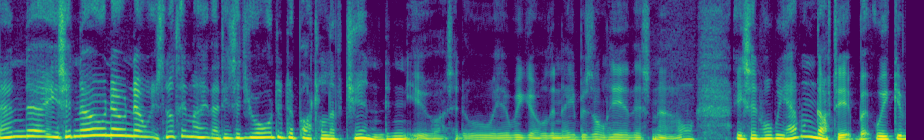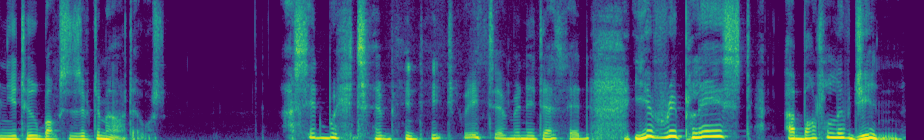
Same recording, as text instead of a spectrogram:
And uh, he said, No, no, no, it's nothing like that. He said, You ordered a bottle of gin, didn't you? I said, Oh, here we go. The neighbours will hear this now. He said, Well, we haven't got it, but we've given you two boxes of tomatoes. I said, Wait a minute, wait a minute. I said, You've replaced a bottle of gin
